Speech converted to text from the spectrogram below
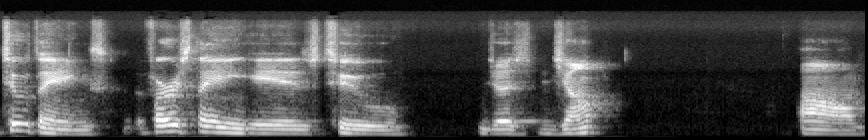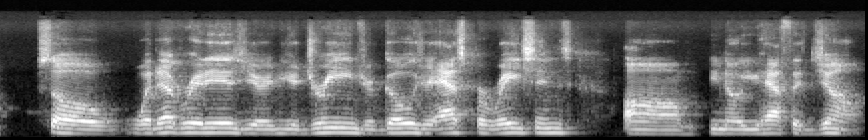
two things. First thing is to just jump. Um, so whatever it is, your your dreams, your goals, your aspirations, um, you know, you have to jump.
